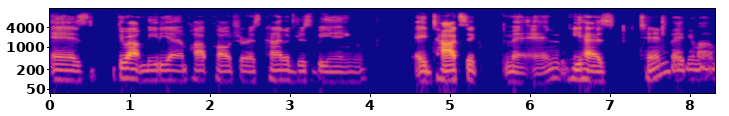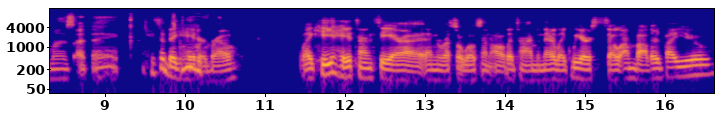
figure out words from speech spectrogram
as throughout media and pop culture as kind of just being a toxic man. He has 10 baby mamas, I think. He's a big Ooh. hater, bro. Like he hates on Ciara and Russell Wilson all the time, and they're like, "We are so unbothered by you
